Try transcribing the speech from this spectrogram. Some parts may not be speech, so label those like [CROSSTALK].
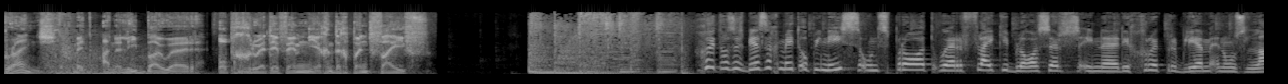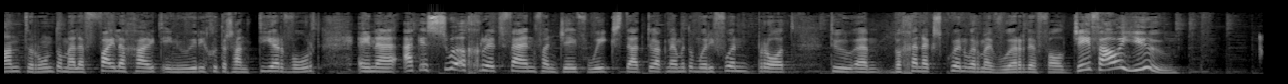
Brunch met Annelie Bouwer op Groot FM 90.5. Goed, ons is besig met op die nuus. Ons praat oor vletjieblassers en uh, die groot probleem in ons land rondom hulle veiligheid en hoe hierdie goeters hanteer word. En uh, ek is so 'n groot fan van Jeff Weeks dat toe ek nou met hom oor die foon praat, toe um, begin ek skoon oor my woorde val. Jeff, how are you?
